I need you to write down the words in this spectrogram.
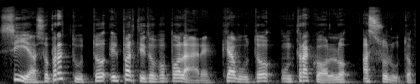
sia soprattutto il Partito Popolare, che ha avuto un tracollo assoluto.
